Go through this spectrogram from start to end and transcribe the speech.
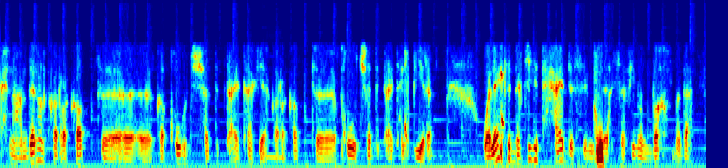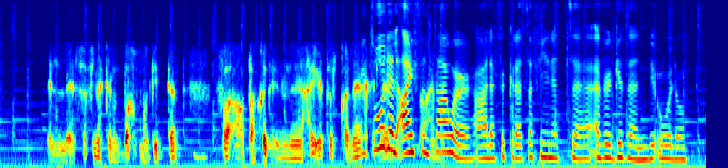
إحنا عندنا الكراكات آه، كقوه الشد بتاعتها هي. كراكات آه، قوة الشد بتاعتها كبيرة. ولكن نتيجة حادث السفينة الضخم ده السفينة كانت ضخمة جدا. فأعتقد إن هيئة القناة خلال ال Eiffel Tower على فكرة سفينة Ever Given بيقولوا. آه،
